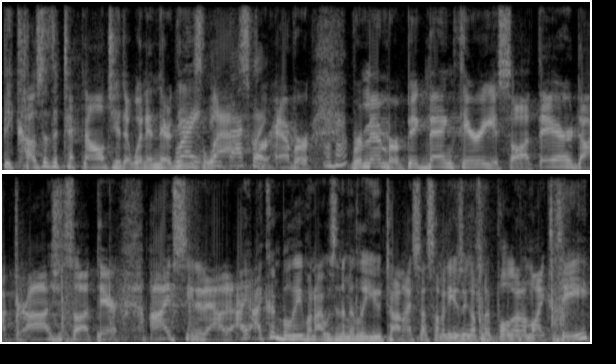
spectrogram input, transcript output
because of the technology that went in there. These right, last exactly. forever. Remember, Big Bang Theory, you saw it there. Dr. Oz, you saw it there. I've seen it out. I, I couldn't believe when I was in the middle of Utah and I saw somebody using a flip fold and I'm like, see,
